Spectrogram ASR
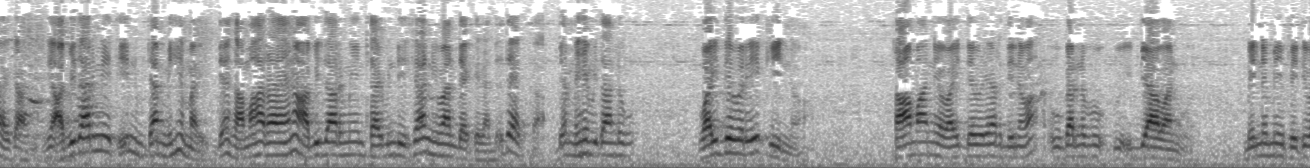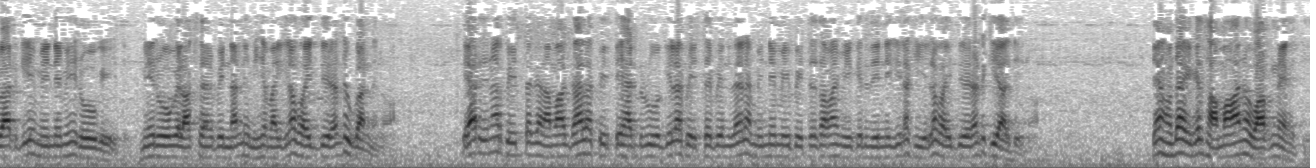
ඒකයි. අභිධර්මයේ තියෙන දැන් මෙහෙමයි. දැන් සමහර අය යන අභිධර්මයෙන් තැබෙන්න ඉස්සර නිවන් දැකලාද දැක්කා. දැන් මෙහෙම හිතන්නකෝ. වෛද්‍යවරයෙක් ඉන්නවා. සාමාන්‍ය වෛද්‍යවරයාට දෙනවා උගන්වපු විද්‍යාව අනුව. මෙන්න මේ ප්‍රතිවර්ගයේ මෙන්න මේ රෝගයේද. මේ රෝග ලක්ෂණ පෙන්වන්නේ මෙහෙමයි කියලා වෛද්‍යවරයාට උගන්වනවා. එයාට දෙනවා පෙත්තක නමක් ගහලා පෙත්තේ හැඩරුව කියලා පෙත්ත පෙන්වලා මෙන්න මේ පෙත්ත තමයි මේකට දෙන්නේ කියලා කියලා වෛද්‍යවරයාට කියලා දෙනවා. දැන් හොඳයි ඒක සමාන වර්ණ ඇති.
